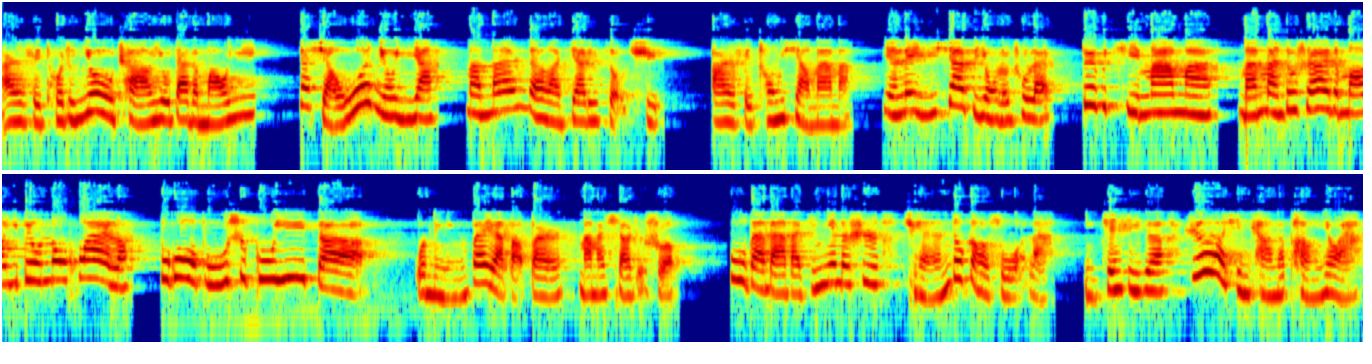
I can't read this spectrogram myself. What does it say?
阿尔菲拖着又长又大的毛衣，像小蜗牛一样，慢慢的往家里走去。阿尔菲冲向妈妈，眼泪一下子涌了出来。对不起，妈妈，满满都是爱的毛衣被我弄坏了。不过我不是故意的。我明白呀，宝贝儿。妈妈笑着说：“兔爸爸把今天的事全都告诉我了。你真是一个热心肠的朋友啊！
